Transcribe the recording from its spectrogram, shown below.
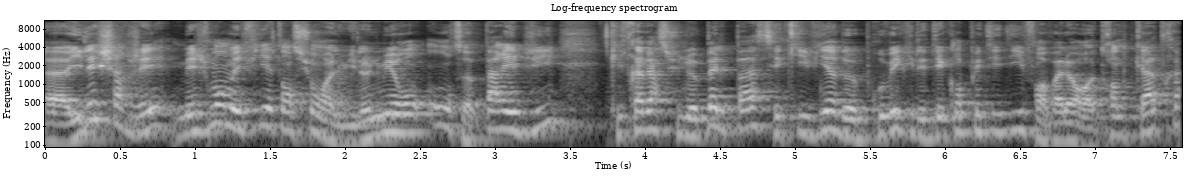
Il est chargé, mais je m'en méfie, attention à lui. Le numéro 11, Parigi, qui traverse une belle passe et qui vient de prouver qu'il était compétitif en valeur 34.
